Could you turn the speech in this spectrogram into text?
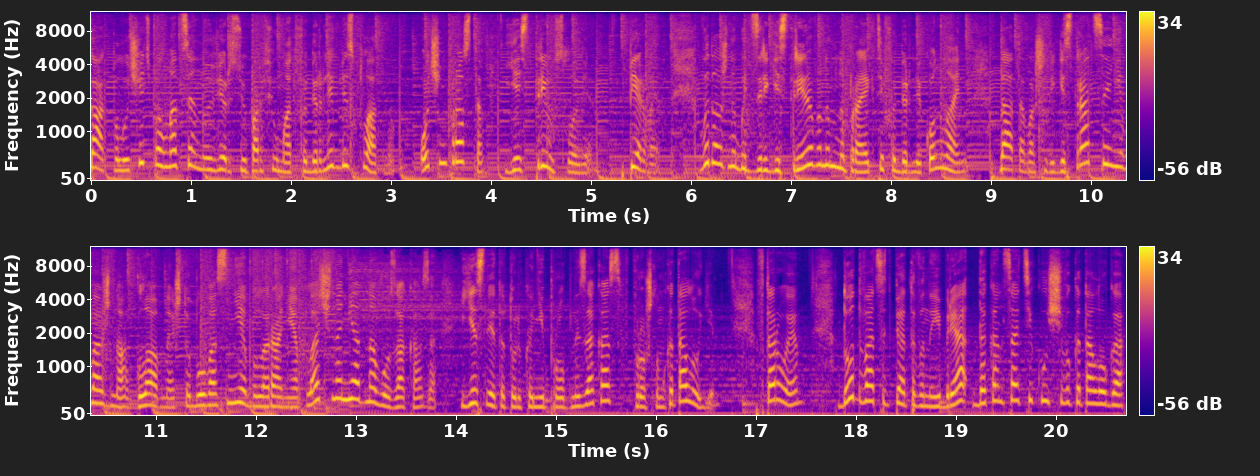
Как получить полноценную версию парфюма от Faberlic бесплатно? Очень просто. Есть три условия. Первое. Вы должны быть зарегистрированным на проекте Faberlic Online. Дата вашей регистрации не важна. Главное, чтобы у вас не было ранее оплачено ни одного заказа, если это только не пробный заказ в прошлом каталоге. Второе. До 25 ноября, до конца текущего каталога,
